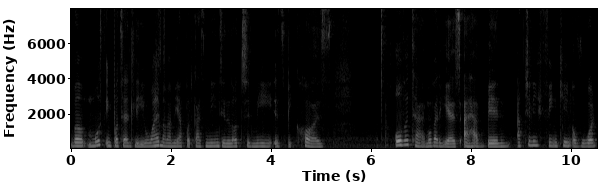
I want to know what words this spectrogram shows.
But most importantly why mama mia podcast means a lot to me is because over time over the years i have been actually thinking of what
